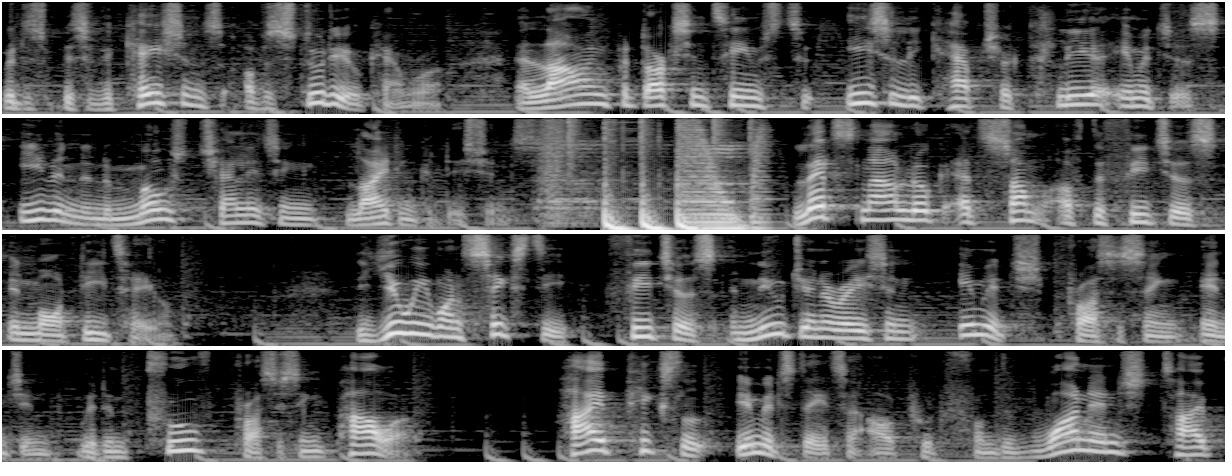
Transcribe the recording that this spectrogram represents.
with the specifications of a studio camera, allowing production teams to easily capture clear images even in the most challenging lighting conditions. Let's now look at some of the features in more detail. The UE160 features a new generation image processing engine with improved processing power. High pixel image data output from the 1-inch type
